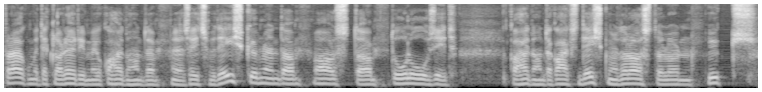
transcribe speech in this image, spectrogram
praegu me deklareerime ju kahe tuhande seitsmeteistkümnenda aasta tulusid. kahe tuhande kaheksateistkümnendal aastal on üks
